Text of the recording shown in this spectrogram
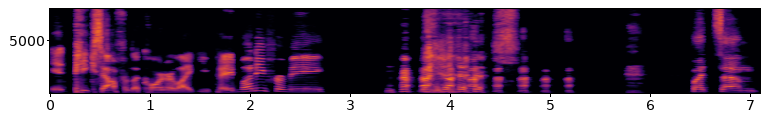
it peeks out from the corner like you paid money for me. but um,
